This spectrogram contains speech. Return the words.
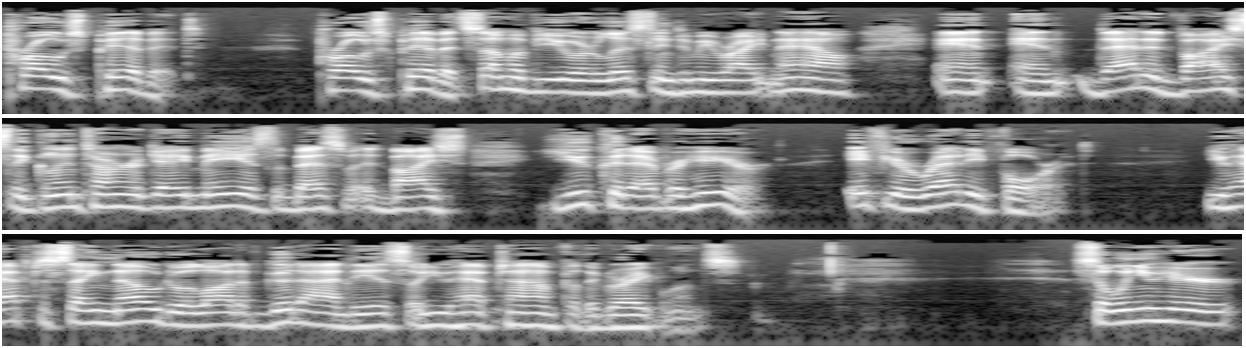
pros pivot. Pros pivot. Some of you are listening to me right now and, and that advice that Glenn Turner gave me is the best advice you could ever hear if you're ready for it. You have to say no to a lot of good ideas so you have time for the great ones. So when you hear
